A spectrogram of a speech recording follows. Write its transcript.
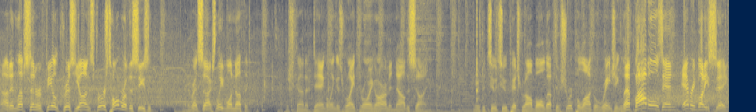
Out in left center field, Chris Young's first homer of the season. And the Red Sox lead 1 0. Tepesch kind of dangling his right throwing arm, and now the sign. Here's the 2 2 pitch. Ground ball left of short. Polanco ranging left. Bobbles, and everybody's safe.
